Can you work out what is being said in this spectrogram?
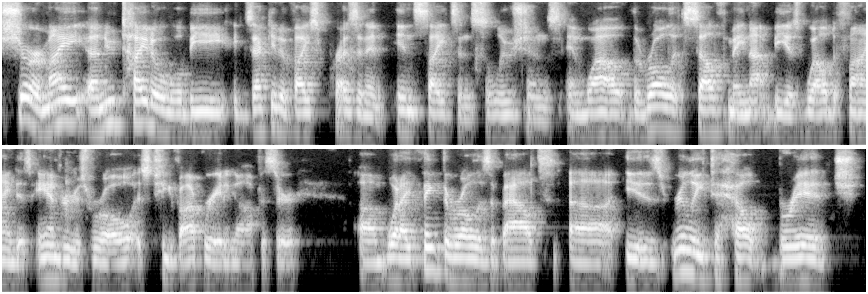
Sure. My uh, new title will be Executive Vice President Insights and Solutions. And while the role itself may not be as well defined as Andrew's role as Chief Operating Officer, um, what I think the role is about uh, is really to help bridge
